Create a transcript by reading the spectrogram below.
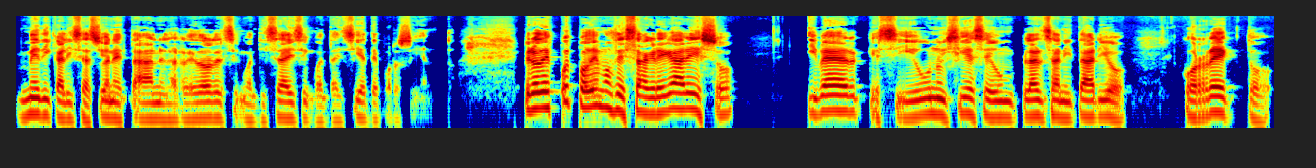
medicalización está en el alrededor del 56-57%. Pero después podemos desagregar eso y ver que si uno hiciese un plan sanitario correcto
